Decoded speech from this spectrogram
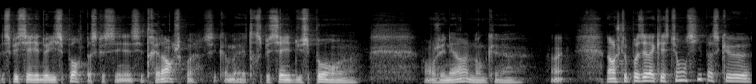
spécialiste de l'e-sport? Parce que c'est très large, quoi. C'est comme être spécialiste du sport euh, en général. Donc. Non, je te posais la question aussi parce que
